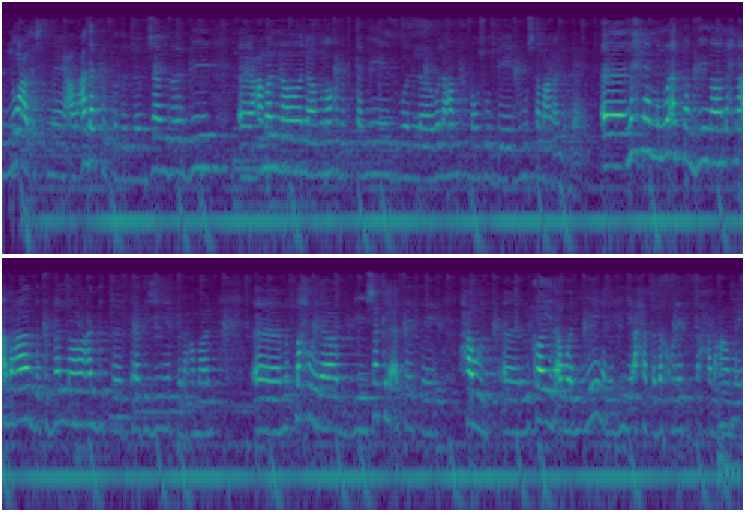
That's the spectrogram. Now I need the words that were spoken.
النوع الاجتماعي أو عدسه الجندر بعملنا لمناهضة التمييز والعنف الموجود بمجتمعنا اللبناني. آه، نحن من وقت ما بدينا نحن أبعاد بتبنى عدة استراتيجيات بالعمل آه، متمحورة بشكل أساسي حول آه، الوقاية الأولية اللي هي أحد تدخلات الصحة العامة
